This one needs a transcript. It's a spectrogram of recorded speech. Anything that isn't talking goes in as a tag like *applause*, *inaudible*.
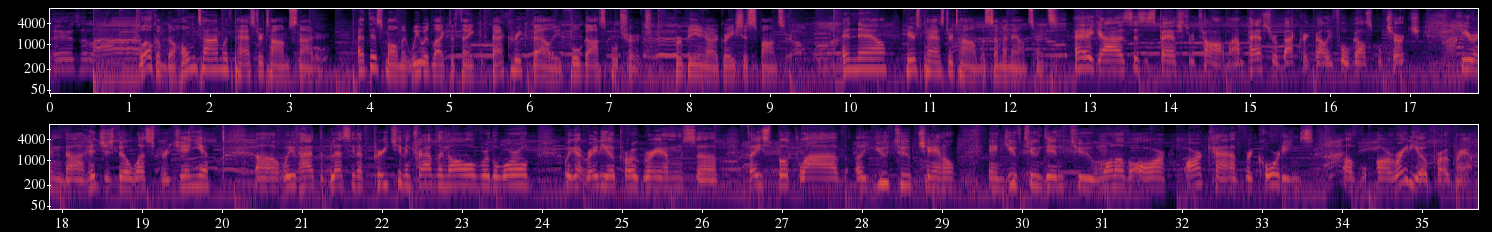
Welcome to Home Time with Pastor Tom Snyder. At this moment, we would like to thank Back Creek Valley Full Gospel Church for being our gracious sponsor. And now, here's Pastor Tom with some announcements. Hey guys, this is Pastor Tom. I'm pastor of Back Creek Valley Full Gospel Church here in uh, Hedgesville, West Virginia. Uh, we've had the blessing of preaching and traveling all over the world. We got radio programs, uh, Facebook Live, a YouTube channel, and you've tuned in to one of our archive recordings of our radio program.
